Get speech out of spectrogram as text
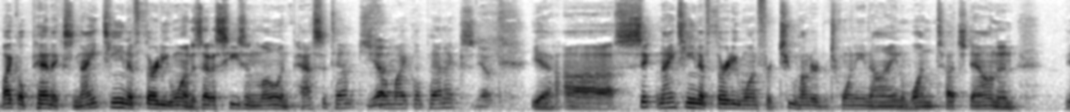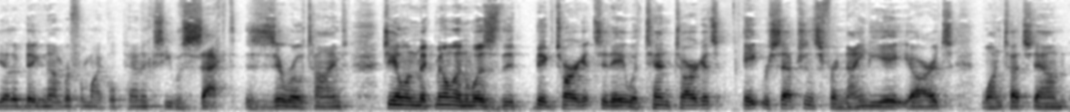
Michael Penix, 19 of 31. Is that a season low in pass attempts Yep. for Michael Penix? Yep. Yeah. Uh, six, 19 of 31 for 229, one touchdown. And the other big number for Michael Penix, he was sacked zero times. Jalen McMillan was the big target today with 10 targets, eight receptions for 98 yards, one touchdown.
